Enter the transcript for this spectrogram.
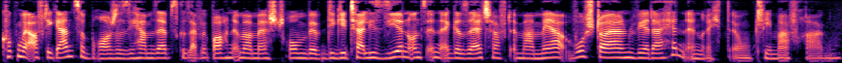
Gucken wir auf die ganze Branche. Sie haben selbst gesagt, wir brauchen immer mehr Strom. Wir digitalisieren uns in der Gesellschaft immer mehr. Wo steuern wir dahin in Richtung Klimafragen?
